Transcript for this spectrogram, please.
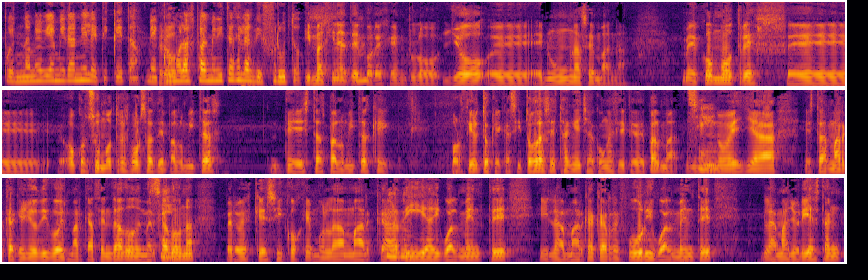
pues no me voy a mirar ni la etiqueta. Me como las palmeritas y las disfruto. Imagínate, ¿Mm? por ejemplo, yo eh, en una semana me como tres eh, o consumo tres bolsas de palomitas de estas palomitas que por cierto, que casi todas están hechas con aceite de palma. No es ya, esta marca que yo digo es marca Hacendado de Mercadona, pero es que si cogemos la marca Día igualmente y la marca Carrefour igualmente, la mayoría están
